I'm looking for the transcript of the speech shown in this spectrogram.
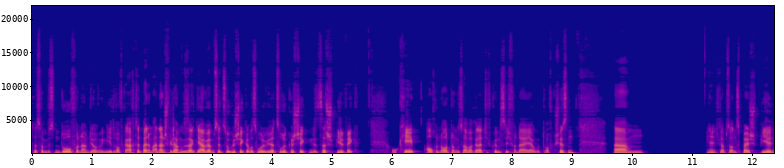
Das war ein bisschen doof und da haben die irgendwie nie drauf geachtet. Bei einem anderen Spiel haben sie gesagt, ja, wir haben es dir zugeschickt, aber es wurde wieder zurückgeschickt und jetzt ist das Spiel weg. Okay, auch in Ordnung, ist aber relativ günstig, von daher ja gut drauf geschissen. Ähm, ja, ich glaube, sonst bei Spielen,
